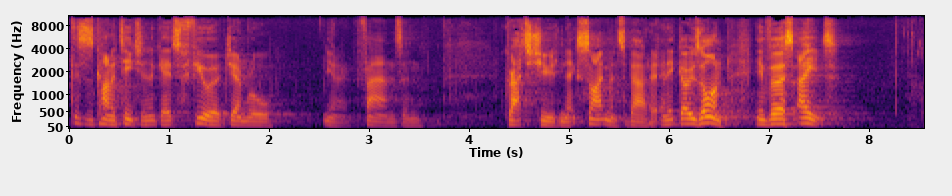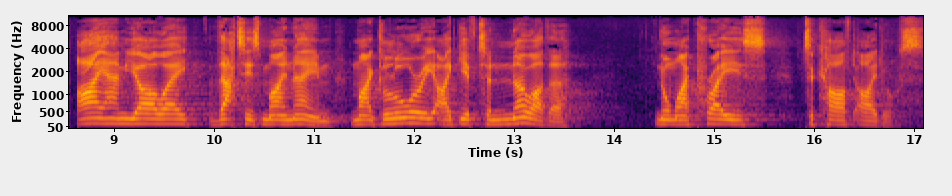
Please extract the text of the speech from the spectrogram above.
this is kind of teaching that gets fewer general you know, fans and gratitude and excitement about it. And it goes on in verse 8 I am Yahweh, that is my name. My glory I give to no other, nor my praise to carved idols.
